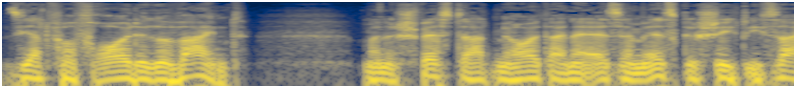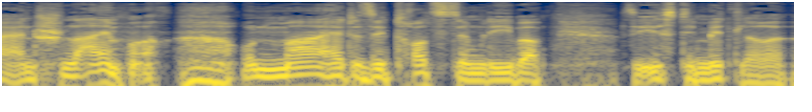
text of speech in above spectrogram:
Sie hat vor Freude geweint. Meine Schwester hat mir heute eine SMS geschickt, ich sei ein Schleimer, und Ma hätte sie trotzdem lieber. Sie ist die mittlere,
